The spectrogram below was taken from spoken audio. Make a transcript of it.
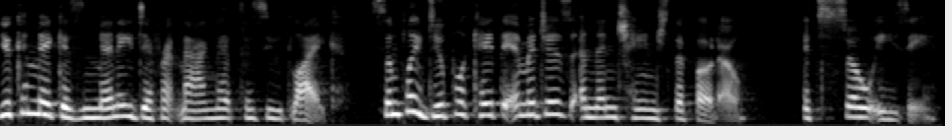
You can make as many different magnets as you'd like. Simply duplicate the images and then change the photo. It's so easy.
